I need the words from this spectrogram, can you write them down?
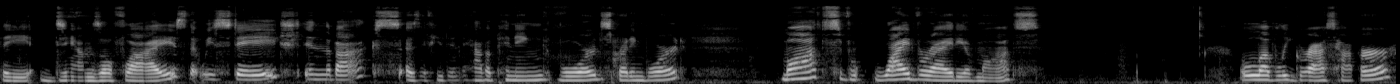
the damsel flies that we staged in the box as if you didn't have a pinning board, spreading board. Moths, wide variety of moths. Lovely grasshopper.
